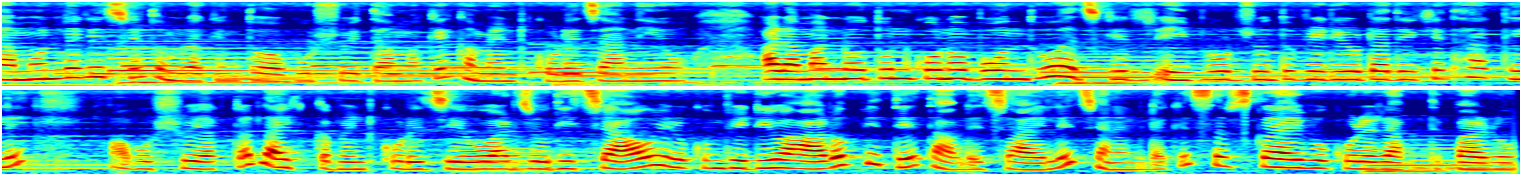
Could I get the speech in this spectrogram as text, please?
কেমন লেগেছে, তোমরা কিন্তু অবশ্যই তা আমাকে কমেন্ট করে জানিও। আর আমার নতুন কোনো বন্ধু আজকের এই পর্যন্ত ভিডিওটা দেখে থাকলে অবশ্যই একটা লাইক কমেন্ট করে যেও। আর যদি চাও এরকম ভিডিও আরও পেতে, তাহলে চাইলে চ্যানেলটাকে সাবস্ক্রাইবও করে রাখতে পারো।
